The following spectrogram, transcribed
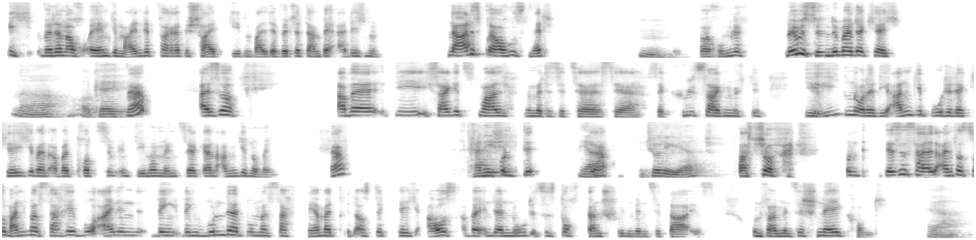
ich würde dann auch eurem Gemeindepfarrer Bescheid geben, weil der wird ja dann beerdigen. Na, das brauchen sie nicht. Hm. Warum nicht? Ne, wir sind immer in der Kirche. Na, okay. Na? Also, aber die, ich sage jetzt mal, wenn man das jetzt sehr, sehr, sehr kühl sagen möchte, die Riten oder die Angebote der Kirche werden aber trotzdem in dem Moment sehr gern angenommen. Ja? Kann ich? Und ja, ja, entschuldige, ja. Passt schon. Und das ist halt einfach so manchmal Sache, wo einen wegen, wegen wundert, wo man sagt, ja, man tritt aus der Kirche aus, aber in der Not ist es doch ganz schön, wenn sie da ist. Und vor allem, wenn sie schnell kommt. Ja.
